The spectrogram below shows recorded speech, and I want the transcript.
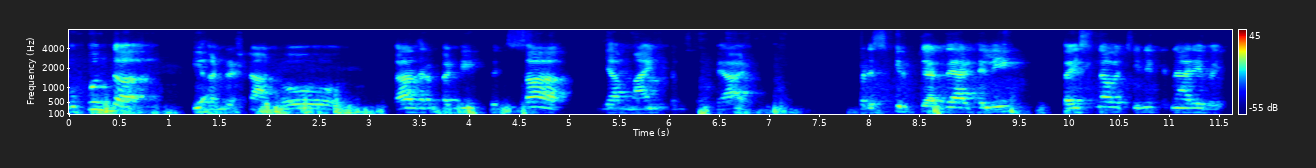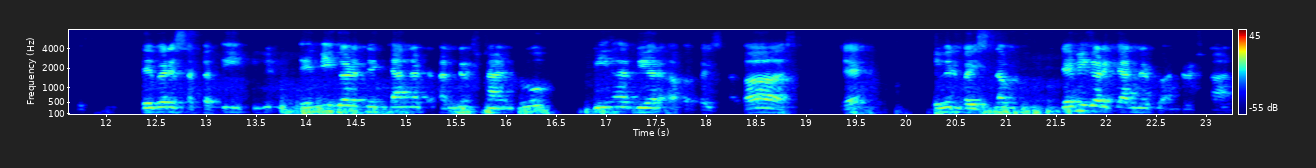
Mukunda, he understand, oh, Radhar Pandit, when he saw, yeah, mind comes so bad. But scripture they are telling, Vaishnava Chinitinare Vaishnava, they were Sakati, even demigod they cannot understand the behavior of a Vaishnavas. Yeah? Even Vaishnava, demigod cannot understand.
